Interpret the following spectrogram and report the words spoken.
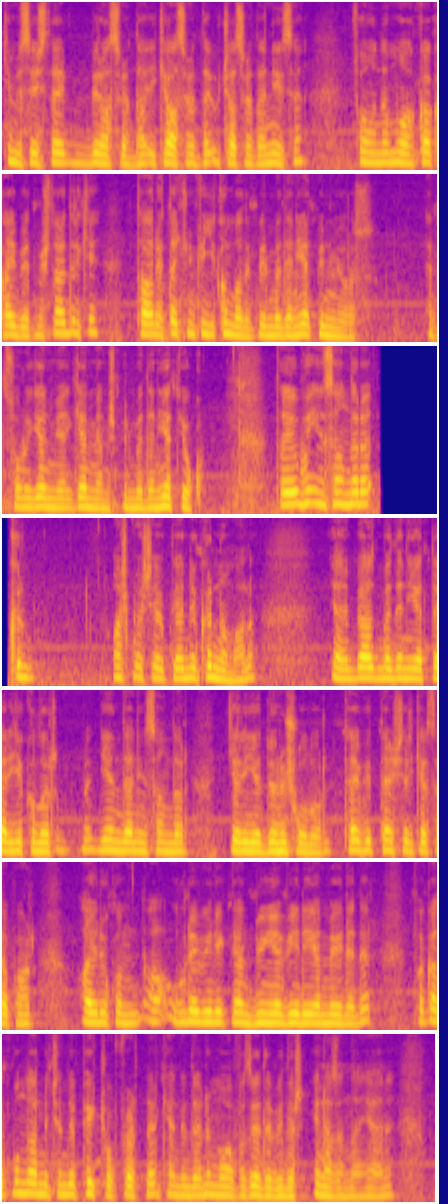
kimisi işte bir asırda, iki asırda, üç asırda neyse sonunda muhakkak kaybetmişlerdir ki tarihte çünkü yıkılmadık bir medeniyet bilmiyoruz. Yani sonu gelmeyen, gelmemiş bir medeniyet yok. Tabii bu insanlara kır, aşk ve şevklerini kırmamalı. Yani bazı medeniyetler yıkılır, yeniden insanlar geriye dönüş olur, tevhidden şirke sapar, ayrıkım, uhrevilikten dünyeviliğe meyleder. Fakat bunların içinde pek çok fertler kendilerini muhafaza edebilir en azından yani.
